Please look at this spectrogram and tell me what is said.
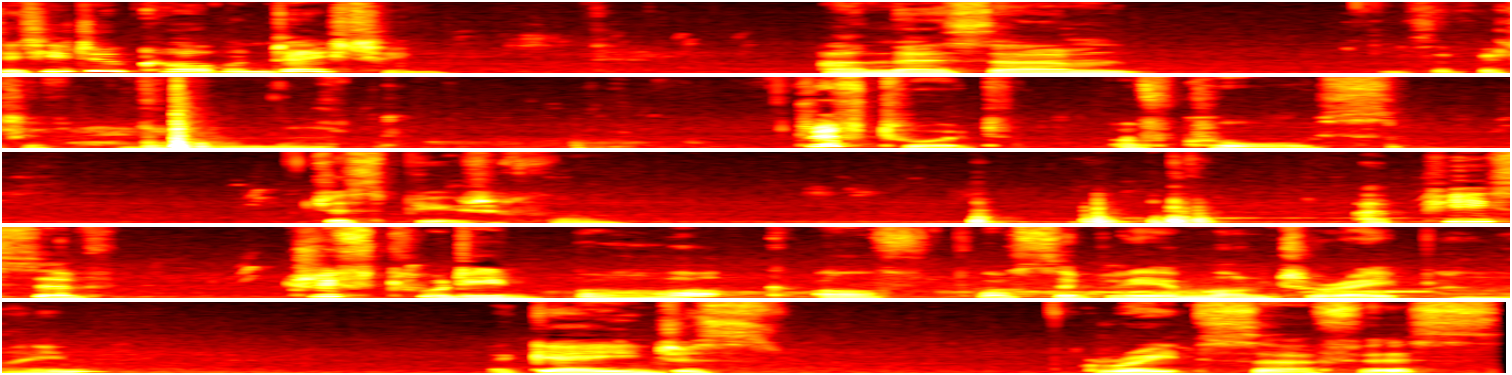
Did he do carbon dating? And there's um, there's a bit of hair on that. Driftwood, of course. Just beautiful. A piece of driftwooded bark of possibly a Monterey pine. Again, just great surface.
